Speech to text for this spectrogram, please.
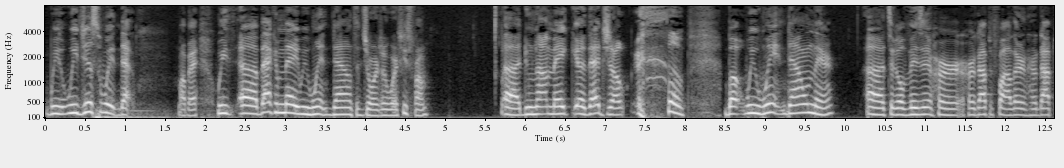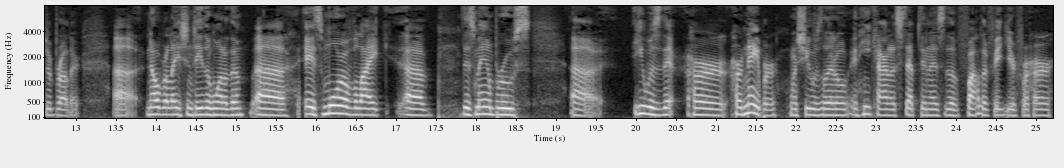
we, we just went that, my bad. We, uh, back in May, we went down to Georgia where she's from. Uh, do not make uh, that joke. but we went down there, uh, to go visit her, her adopted father and her adopted brother. Uh, no relation to either one of them. It's more of like this man Bruce. Uh, he was the, her her neighbor when she was little, and he kind of stepped in as the father figure for her,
